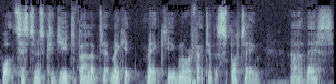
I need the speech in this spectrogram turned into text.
What systems could you develop to make it, make you more effective at spotting uh, this?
